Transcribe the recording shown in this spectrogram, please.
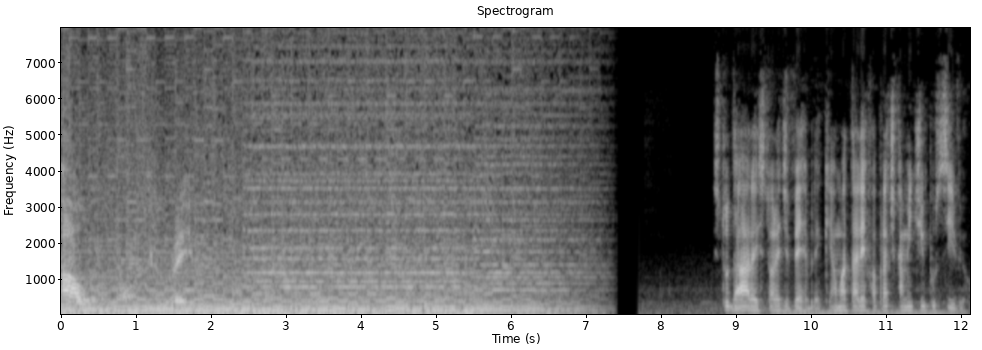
Of Raven. Estudar a história de Verbrek é uma tarefa praticamente impossível.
